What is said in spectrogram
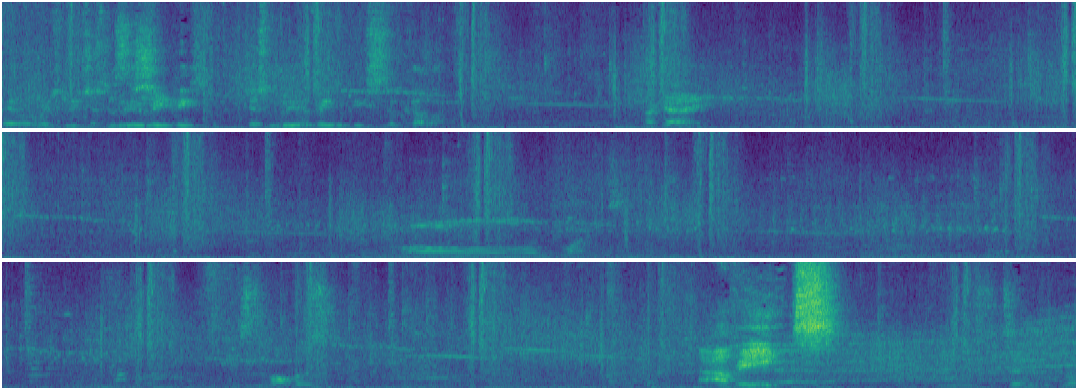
They were originally just moving pieces, just moving pieces of colour. Okay. On. It's the bombers. Eight. He was determined to blow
